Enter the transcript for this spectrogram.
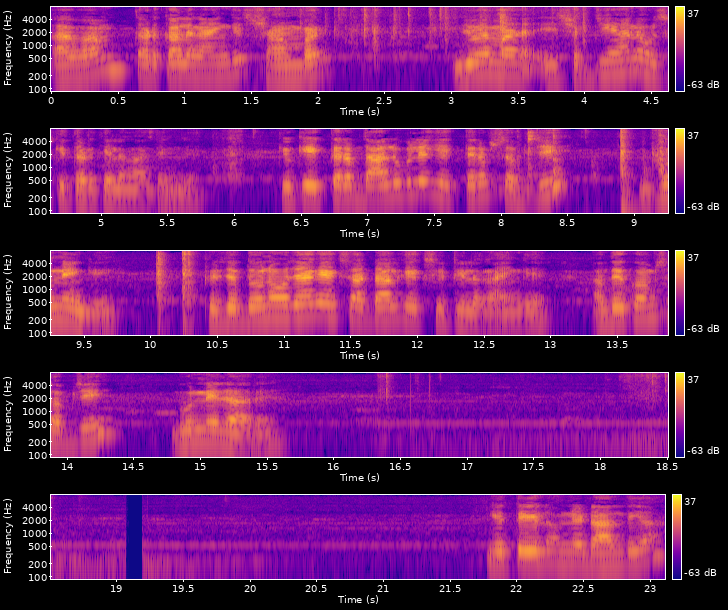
अब हम तड़का लगाएँगे सांबर जो है मैं सब्ज़ियाँ है ना, उसकी तड़के लगा देंगे। क्योंकि एक तरफ़ दाल उबलेगी, एक तरफ़ सब्ज़ी भुनेगी। फिर जब दोनों हो जाएगा, एक साथ डाल के एक सीटी लगाएँगे। अब देखो हम सब्ज़ी भुनने जा रहे हैं। ये तेल हमने डाल दिया।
